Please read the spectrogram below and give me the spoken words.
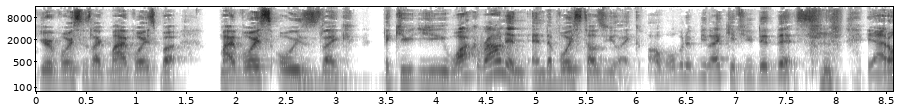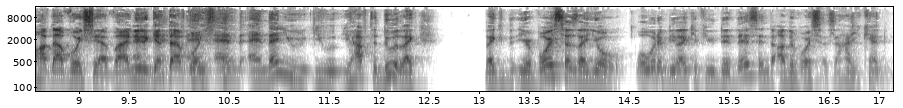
your voice is like my voice, but my voice always like like you you walk around and and the voice tells you like, oh, what would it be like if you did this? Yeah, I don't have that voice yet, but I need to get that voice. And, and then you you you have to do it like like your voice says like, yo, what would it be like if you did this? And the other voice says, ah, you can't do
